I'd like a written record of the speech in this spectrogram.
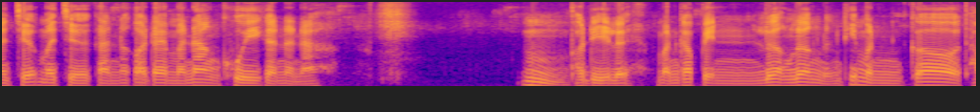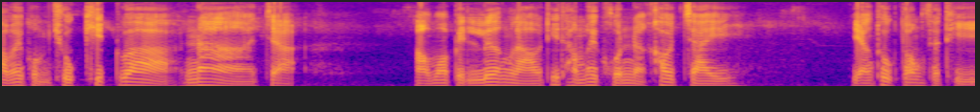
มาเจอมาเจอกันแล้วก็ได้มานั่งคุยกันนะนะ อืม พอดีเลย มันก็เป็นเรื่องเรื่องหนึ่งที่มันก็ทำให้ผมชุกคิดว่าน่าจะเอามาเป็นเรื่องราวที่ทำให้คนนะเข้าใจ อย่างถูกต้องสักที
